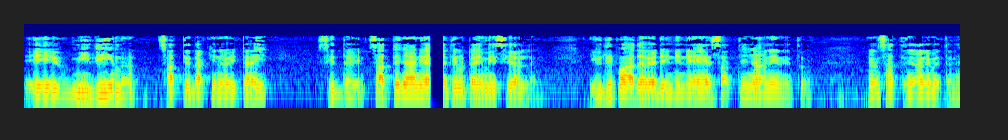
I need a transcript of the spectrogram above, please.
ඒ මිදීම සත්‍ය දකින්න විටයි සිද්ධ වෙන්නේ. සත්‍ය ඥානය ඇති උටයි මේ සියල්ල. ඉර්ධිපාද වැඩෙන්නේ නැහැ සත්‍ය ඥානය නැතුව. එහෙනම් සත්‍ය ඥානය මෙතන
